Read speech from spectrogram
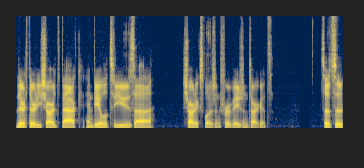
their 30 shards back and be able to use uh shard explosion for evasion targets. So it's a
